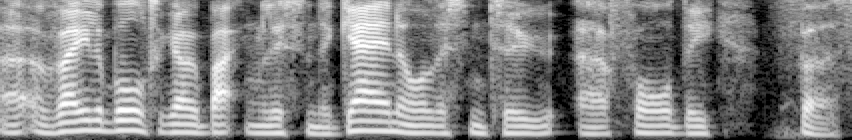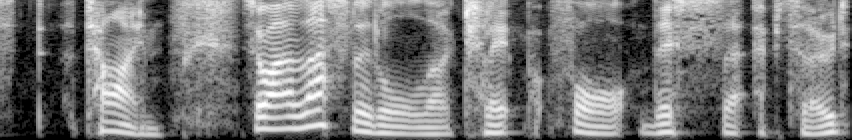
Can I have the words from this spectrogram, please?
uh, available to go back and listen again or listen to uh, for the first time. So, our last little clip for this episode.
